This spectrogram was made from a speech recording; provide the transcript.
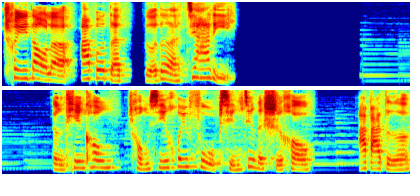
吹到了阿波德德的家里。等天空重新恢复平静的时候，阿巴德。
